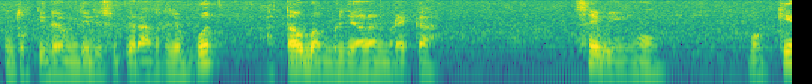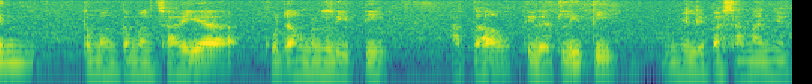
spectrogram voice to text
untuk tidak menjadi supir antar jemput atau bang berjalan mereka. Saya bingung, mungkin teman-teman saya kurang meneliti atau tidak teliti memilih pasangannya.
